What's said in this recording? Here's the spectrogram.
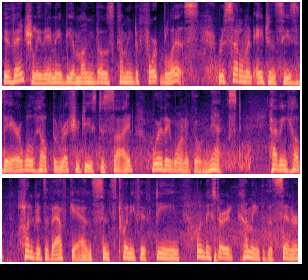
Eventually, they may be among those coming to Fort Bliss. Resettlement agencies there will help the refugees decide where they want to go next. Having helped hundreds of Afghans since 2015, when they started coming to the Center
